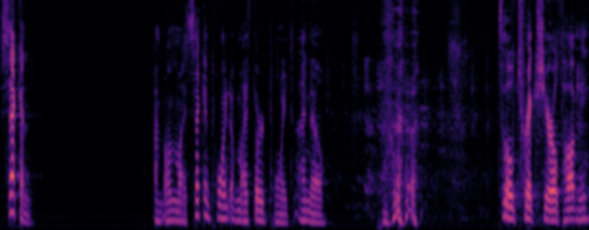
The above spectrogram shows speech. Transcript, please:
Second, I'm on my second point of my third point. I know. it's a little trick Cheryl taught me.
